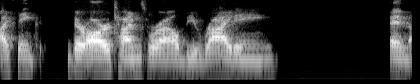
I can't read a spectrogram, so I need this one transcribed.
i think there are times where i'll be riding and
